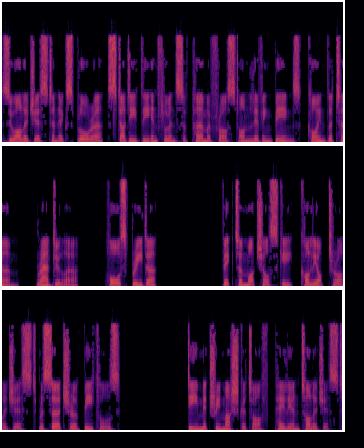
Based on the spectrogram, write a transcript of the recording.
zoologist and explorer, studied the influence of permafrost on living beings, coined the term, radula, horse breeder, Victor Motschulsky, coleopterologist researcher of beetles. Dmitry Mushkatov, paleontologist.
